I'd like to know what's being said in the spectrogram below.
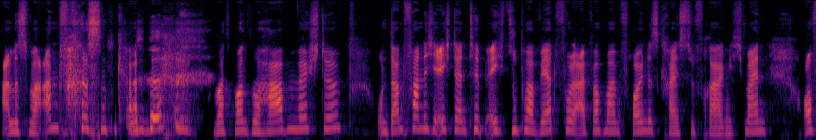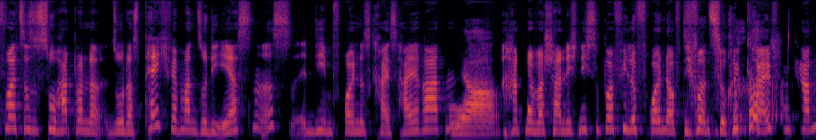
alles mal anfassen kann, was man so haben möchte. Und dann fand ich echt deinen Tipp echt super wertvoll, einfach mal im Freundeskreis zu fragen. Ich meine, oftmals ist es so, hat man da so das Pech, wenn man so die Ersten ist, die im Freundeskreis heiraten, Ja. hat man wahrscheinlich nicht super viele Freunde, auf die man zurückgreifen kann.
